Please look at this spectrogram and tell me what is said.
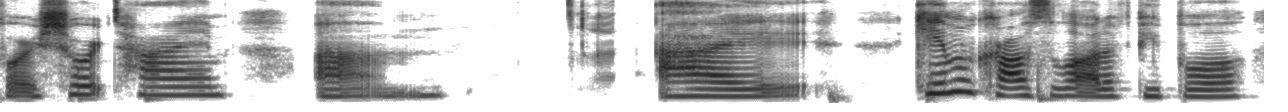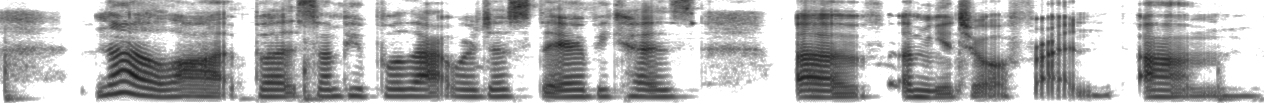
for a short time. Um, I came across a lot of people, not a lot, but some people that were just there because of a mutual friend. Um,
